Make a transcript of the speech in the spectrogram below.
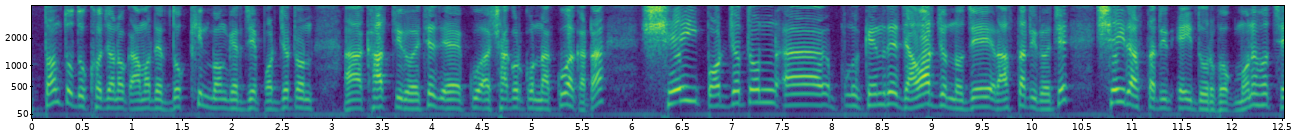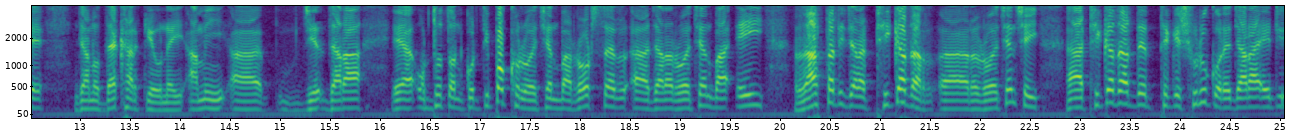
অত্যন্ত দুঃখজনক। আমাদের দক্ষিণবঙ্গের যে পর্যটন খাতটি রয়েছে, যে সাগরকন্যা কুয়াকাটা, সেই পর্যটন কেন্দ্রে যাওয়ার জন্য যে রাস্তাটি রয়েছে, সেই রাস্তাটির এই দুর্ভোগ মনে হচ্ছে যেন দেখার কেউ নেই। আমি যারা ঊর্ধ্বতন কর্তৃপক্ষ রয়েছেন বা রোডসের যারা রয়েছেন বা এই রাস্তাটি যারা ঠিকাদার রয়েছেন, সেই ঠিকাদারদের থেকে শুরু করে যারা এটি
